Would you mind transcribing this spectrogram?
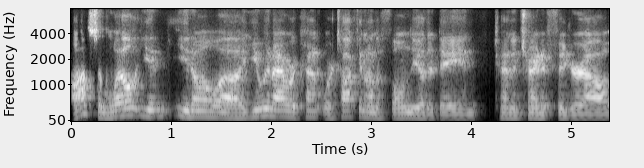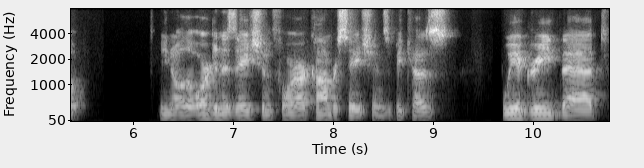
Awesome. Well, you you know, uh, you and I were kind of we're talking on the phone the other day and kind of trying to figure out you know the organization for our conversations because we agreed that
